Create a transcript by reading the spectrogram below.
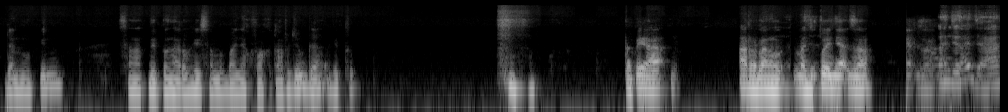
dan mungkin sangat dipengaruhi sama banyak faktor juga gitu tapi ya orang lanjut tuh ya Zal lanjut aja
